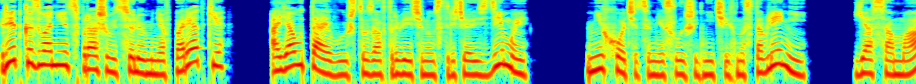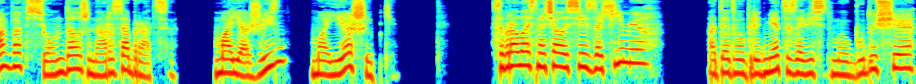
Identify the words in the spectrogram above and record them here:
Редко звонит, спрашивает, все ли у меня в порядке, а я утаиваю, что завтра вечером встречаюсь с Димой. Не хочется мне слышать ничьих наставлений. Я сама во всем должна разобраться. Моя жизнь — мои ошибки. Собралась сначала сесть за химию. От этого предмета зависит мое будущее.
